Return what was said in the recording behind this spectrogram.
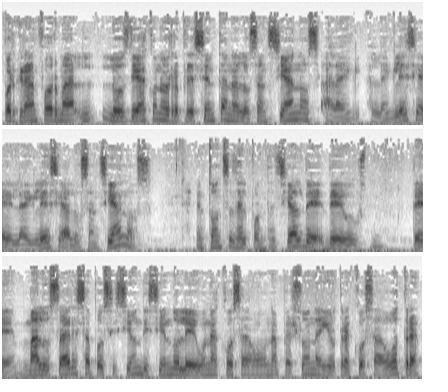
Por gran forma, los diáconos representan a los ancianos, a la, iglesia y la iglesia a los ancianos. Entonces, el potencial de, de mal usar esa posición diciéndole una cosa a una persona y otra cosa a otra,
